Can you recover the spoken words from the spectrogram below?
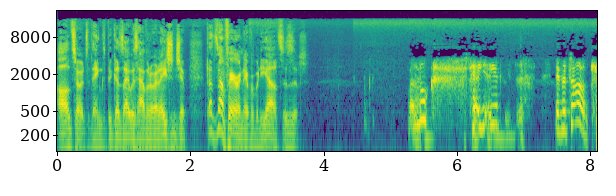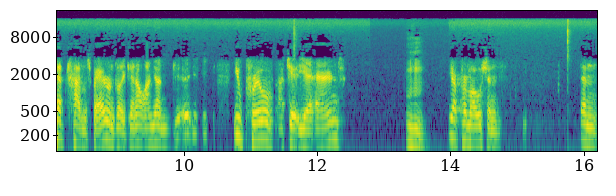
all sorts of things because I was having a relationship. That's not fair on everybody else, is it? Well, look, if it's all kept transparent, like you know, and then you- you prove that you, you earned Mm-hmm. your promotion, then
